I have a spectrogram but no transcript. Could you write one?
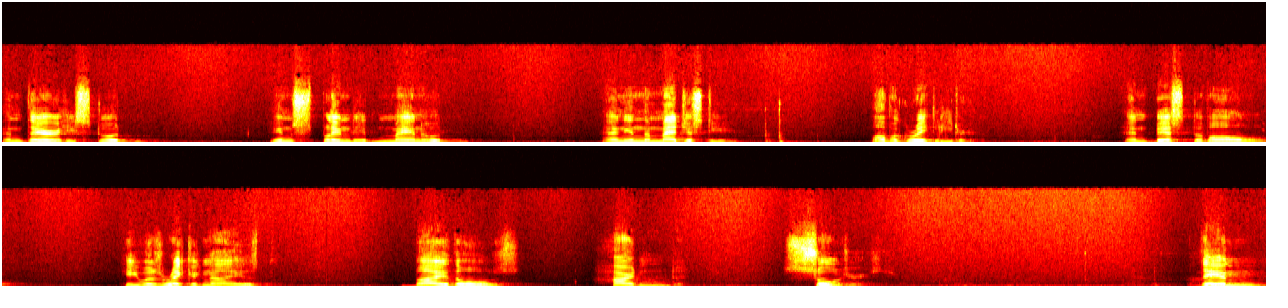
And there he stood in splendid manhood and in the majesty of a great leader. And best of all, he was recognized by those hardened soldiers. Then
